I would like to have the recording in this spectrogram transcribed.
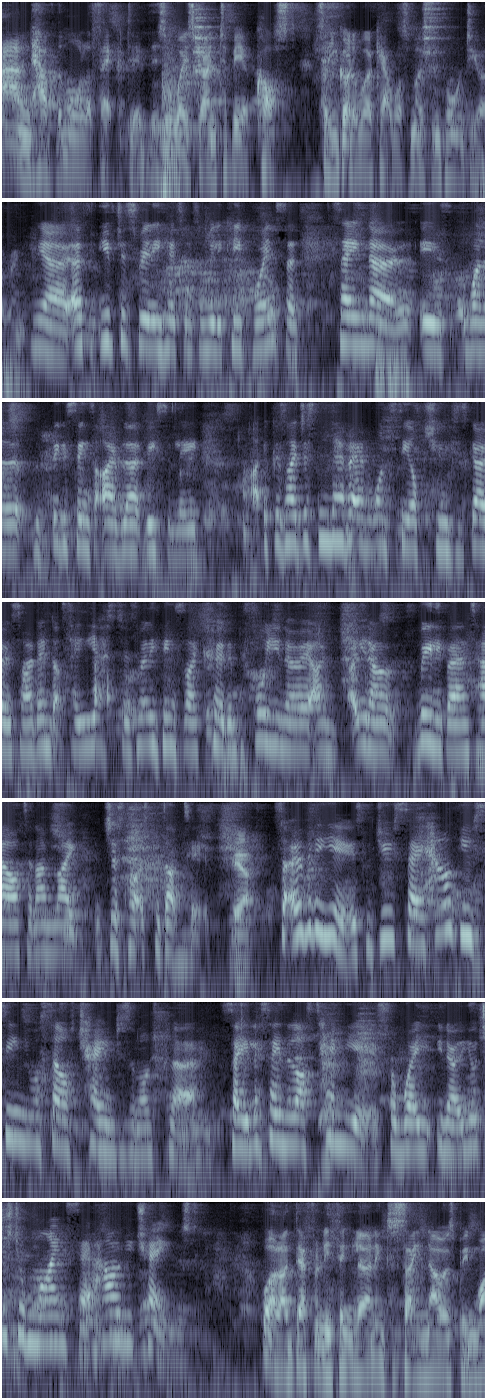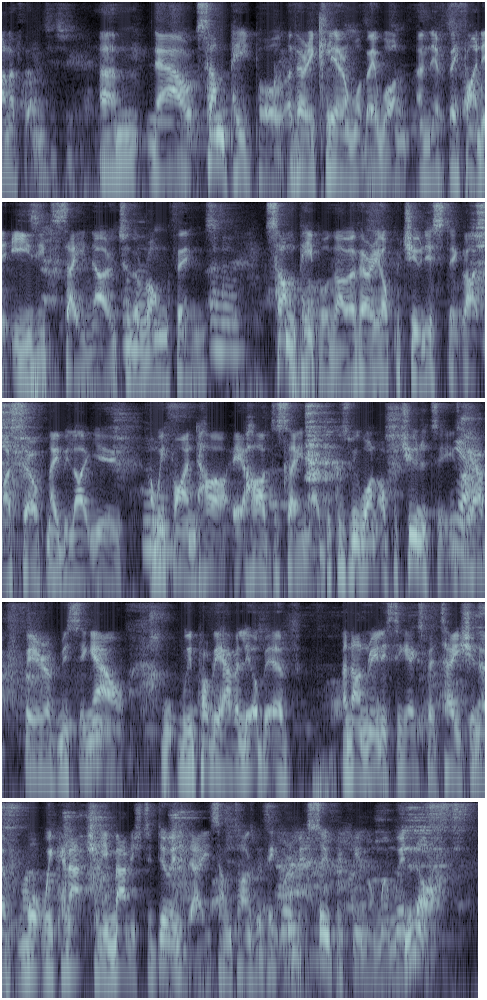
and have them all effective. There's always going to be a cost. So you've got to work out what's most important to you, I think. Yeah, I th- you've just really hit on some really key points. And saying no is one of the biggest things that I've learned recently uh, because I just never ever want to see opportunities go. So I'd end up saying yes to as many things as I could, and before you know it, I'm uh, you know really burnt out, and I'm like just not as productive. Yeah. So over the years, would you say how have you seen yourself change as an entrepreneur? Say, let's say in the last ten years, from where you, you know you're just your mindset. How have you changed? Well, I definitely think learning to say no has been one of them. Um, now, some people are very clear on what they want, and if they find it easy to say no to the wrong things. Some people, though, are very opportunistic, like myself, maybe like you, and we find hard, it hard to say no because we want opportunities. Yeah. We have fear of missing out. We probably have a little bit of an unrealistic expectation of what we can actually manage to do in a day. Sometimes we think we're a bit superhuman when we're not.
